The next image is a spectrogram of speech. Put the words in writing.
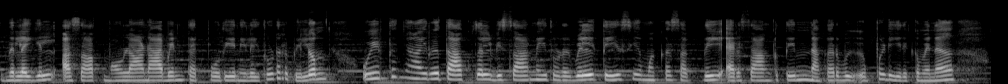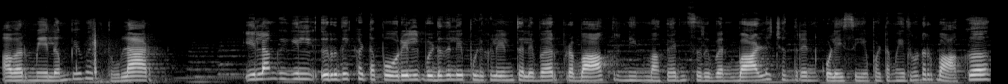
இந்நிலையில் அசாத் மௌலானாவின் தற்போதைய நிலை தொடர்பிலும் உயிர்த்த ஞாயிறு தாக்குதல் விசாரணை தொடர்பில் தேசிய மக்கள் சக்தி அரசாங்கத்தின் நகர்வு எப்படி இருக்கும் என அவர் மேலும் விவரித்துள்ளார். இலங்கையில் இறுதிக்கட்ட போரில் விடுதலை புலிகளின் தலைவர் பிரபாகரனின் மகன் சிறுவன் பாலச்சந்திரன் கொலை செய்யப்பட்டமை தொடர்பாக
